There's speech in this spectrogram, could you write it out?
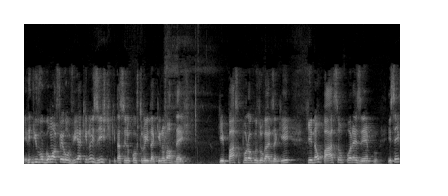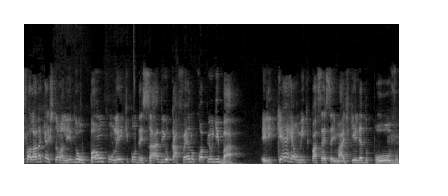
Ele divulgou uma ferrovia que não existe, que está sendo construída aqui no Nordeste, que passa por alguns lugares aqui que não passam, por exemplo. E sem falar na questão ali do pão com leite condensado e o café no copinho de bar. Ele quer realmente passar essa imagem que ele é do povo,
